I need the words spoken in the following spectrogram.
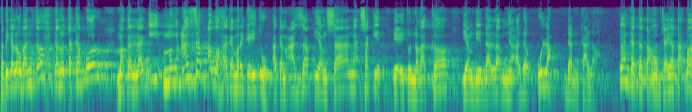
Tapi kalau bantah, kalau takabur, maka lagi mengazab Allah akan mereka itu. Akan azab yang sangat sakit. Iaitu neraka yang di dalamnya ada ulang dan kalah. Tuhan kata tak mau percaya tak apa.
